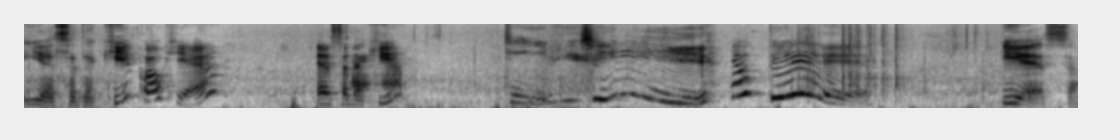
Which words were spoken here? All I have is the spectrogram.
E essa daqui, qual que é? Essa daqui? T. É o T. E essa?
